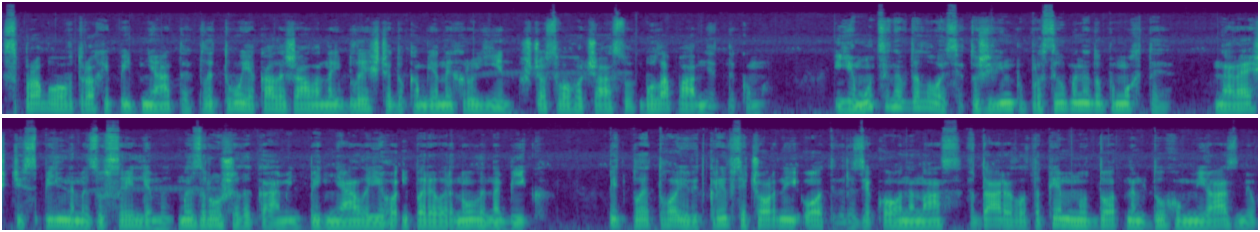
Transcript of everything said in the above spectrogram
спробував трохи підняти плиту, яка лежала найближче до кам'яних руїн, що свого часу була пам'ятником. Йому це не вдалося, тож він попросив мене допомогти. Нарешті, спільними зусиллями, ми зрушили камінь, підняли його і перевернули на бік. Під плитою відкрився чорний отвір, з якого на нас вдарило таким нудотним духом міазмів,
